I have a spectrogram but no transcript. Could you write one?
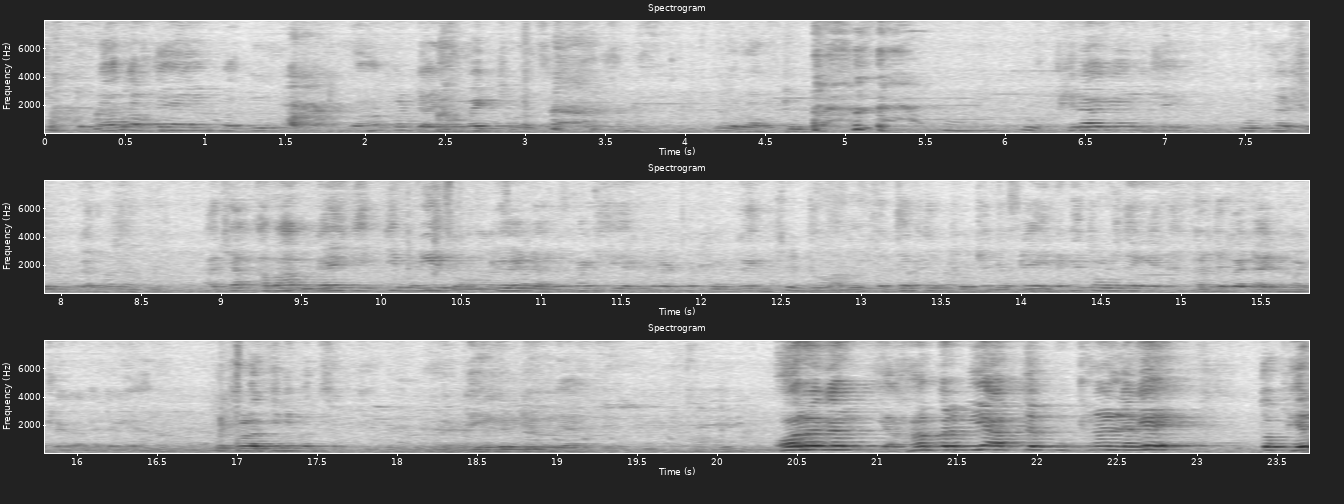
तो क्या करते हैं मजदूर वहाँ पर डायनामाइट थोड़ा सा वो रॉक टूट फिर आगे उसे टूटना शुरू करते हैं अच्छा अब आप कहें कि इतनी बड़ी जो है डायनामाइट एक मिनट में टूट गई पत्थर तो छोटे छोटे इन्हें भी तोड़ देंगे। हर जगह डायनामाइट लगाने लगे तो सड़क ही नहीं बन सकती। गड्ढे ही गड्ढे हो जाएँगे। और अगर यहाँ पर भी आपसे टूटना लगे तो फिर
